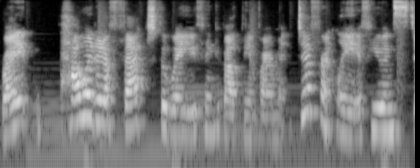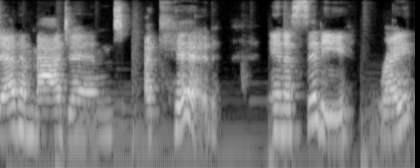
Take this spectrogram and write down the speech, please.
Right? How would it affect the way you think about the environment differently if you instead imagined a kid in a city, right?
